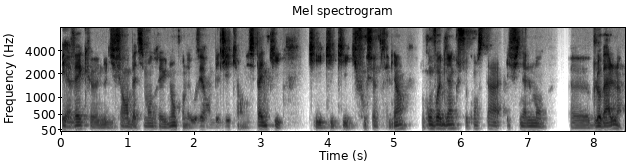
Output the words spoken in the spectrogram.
et avec euh, nos différents bâtiments de réunion qu'on a ouverts en Belgique et en Espagne qui, qui, qui, qui, qui fonctionnent très bien. Donc on voit bien que ce constat est finalement euh, global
